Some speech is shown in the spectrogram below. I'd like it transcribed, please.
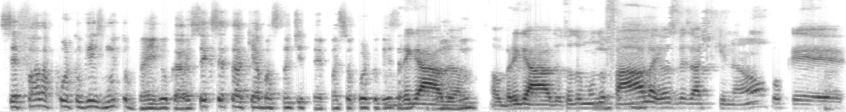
Você fala português muito bem, viu, cara? Eu sei que você está aqui há bastante tempo, mas seu português Obrigado. é muito bom. Obrigado. Todo mundo muito fala, bom. eu às vezes acho que não, porque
